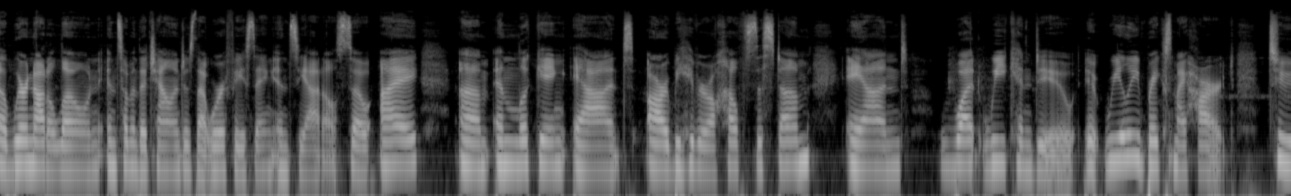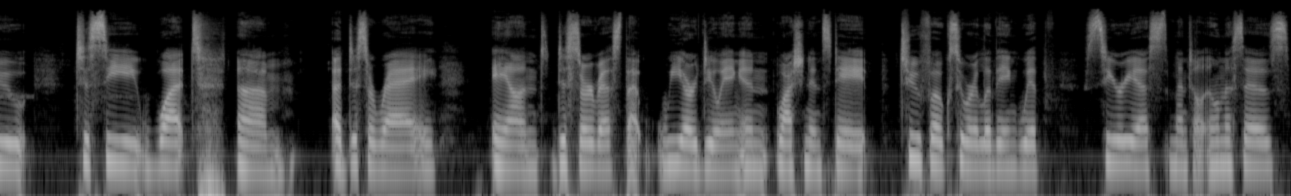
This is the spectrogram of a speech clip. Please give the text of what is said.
uh, we're not alone in some of the challenges that we're facing in Seattle. So I um, am looking at our behavioral health system and what we can do. It really breaks my heart to to see what um, a disarray and disservice that we are doing in Washington State to folks who are living with serious mental illnesses,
